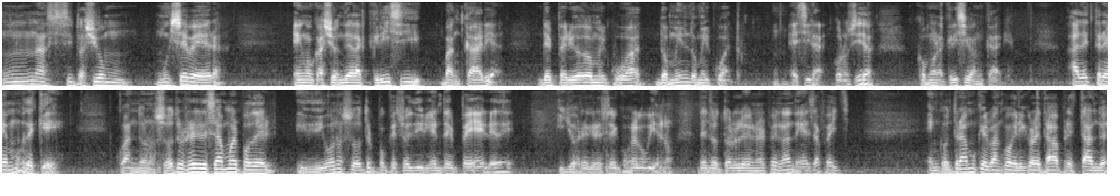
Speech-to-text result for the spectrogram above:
una situación muy severa en ocasión de la crisis bancaria del periodo 2004 2000-2004, es decir, la- conocida como la crisis bancaria. al extremo de que cuando nosotros regresamos al poder, y digo nosotros porque soy dirigente del PLD, y yo regresé con el gobierno del doctor Leonel Fernández en esa fecha, encontramos que el Banco Agrícola estaba prestando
